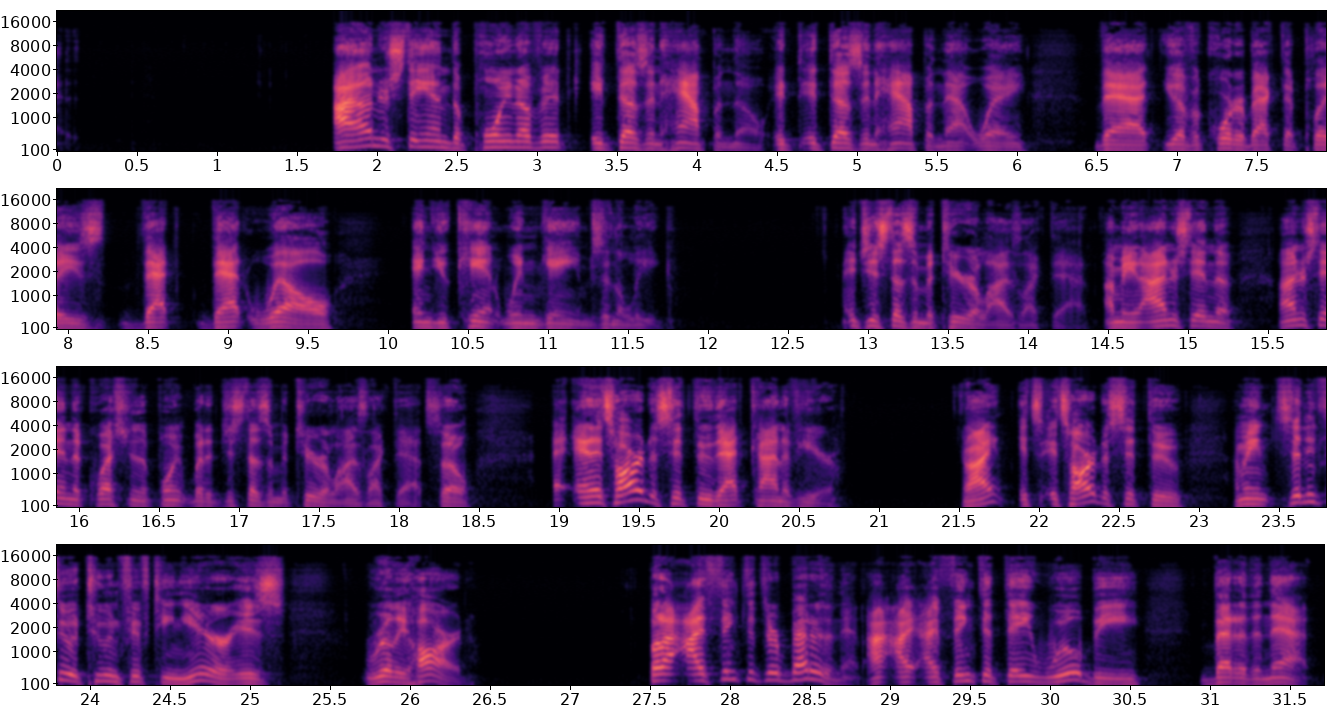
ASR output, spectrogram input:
I understand the point of it. It doesn't happen though. It it doesn't happen that way that you have a quarterback that plays that that well and you can't win games in the league. It just doesn't materialize like that. I mean, I understand the I understand the question and the point, but it just doesn't materialize like that. So and it's hard to sit through that kind of year. Right? It's it's hard to sit through. I mean, sitting through a 2 and 15 year is really hard. But I, I think that they're better than that. I, I, I, think that they will be better than that.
